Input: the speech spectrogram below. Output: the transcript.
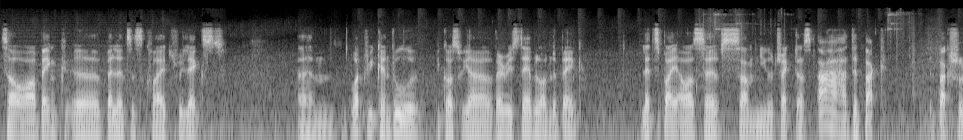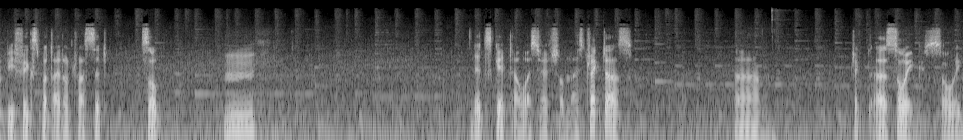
So our bank uh, balance is quite relaxed. Um, what we can do, because we are very stable on the bank, let's buy ourselves some new tractors. Ah, the bug! The bug should be fixed, but I don't trust it. So, hmm, let's get ourselves some nice tractors. Um, tract uh, sowing, sowing,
